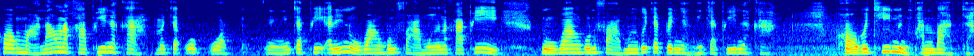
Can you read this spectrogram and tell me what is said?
คลองหมาเน่านะคะ พี่นะคะ มันจะอวบอวบๆอย่างนี้จ้ะพี่ อันนี้หนูวางบนฝ่ามือนะคะ พี่หนูวางบนฝ่ามือก็จะเป็นอย่างนี้จ้ะพี่นะคะ ขอไว้ที่ 1,000 บาทจ้ะ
